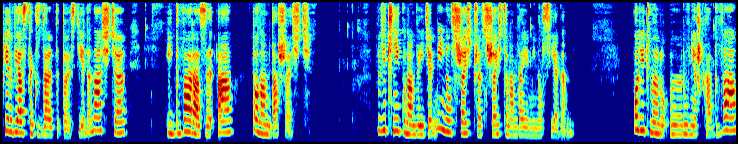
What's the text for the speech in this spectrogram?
Pierwiastek z delty to jest 11. I 2 razy a to nam da 6. W liczniku nam wyjdzie minus 6 przez 6, co nam daje minus 1. Policzmy ró- również K2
